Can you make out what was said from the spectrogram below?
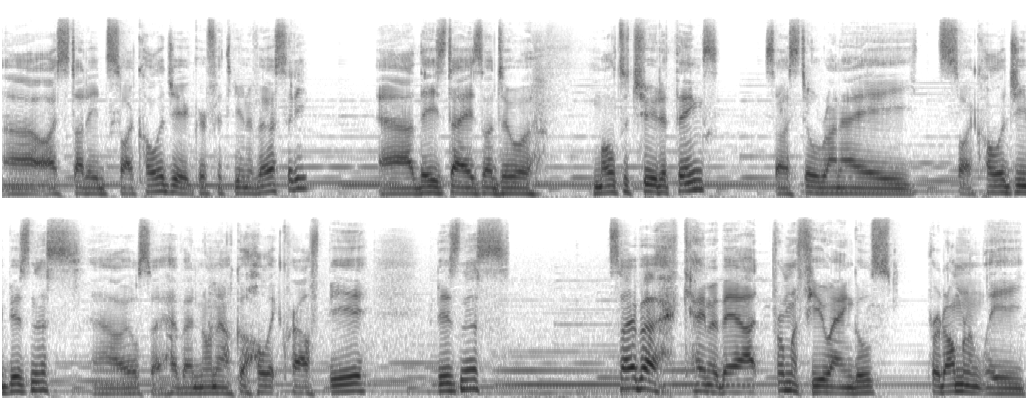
Uh, I studied psychology at Griffith University. Uh, these days I do a multitude of things. So I still run a psychology business. Uh, I also have a non-alcoholic craft beer business. Sobah came about from a few angles. Predominantly,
